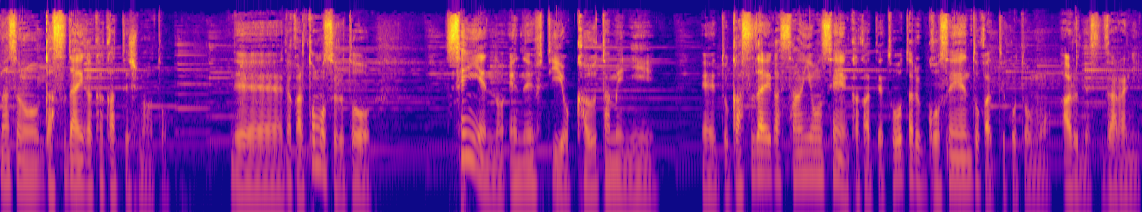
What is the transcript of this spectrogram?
まあそのガス代がかかってしまうと。で、だからともすると、1000円の NFT を買うために、えっ、ー、と、ガス代が3、4000円かかってトータル5000円とかってこともあるんです、ザラに。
